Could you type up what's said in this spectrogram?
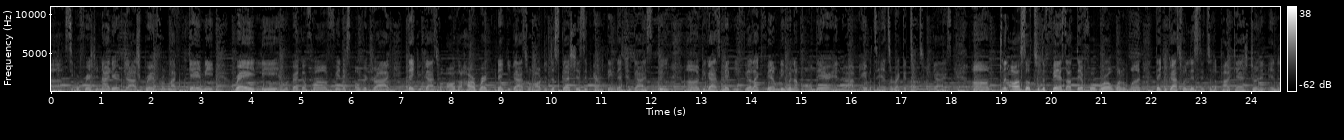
uh, Secret Friends United, Josh Brent from Life of Gaming, Ray, Lee, and Rebecca from Phoenix Overdrive. Thank you guys for all the hard work. Thank you guys for all the discussions and everything that you guys do. Uh, you guys make me feel like family when I'm on there and I'm able to interact and talk to you guys. Um, and also to the fans out there for World 101, thank you guys for listening to the podcast, joining in the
